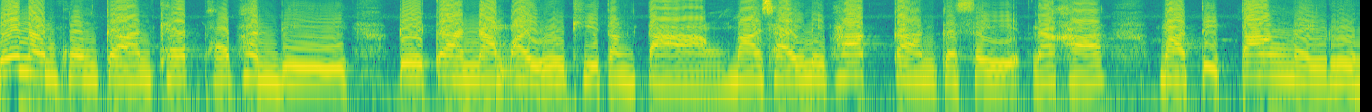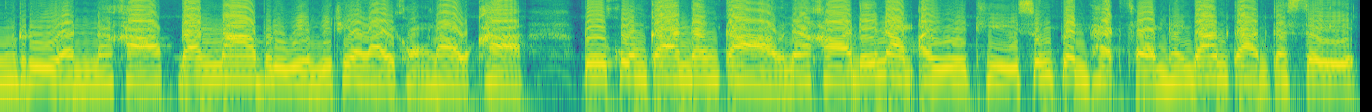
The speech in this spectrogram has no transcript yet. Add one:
ได้นำโครงการแคทเพาะพันธุ์ดี โดยการนำ IoT ต่างๆ มาใช้ในภาคการเกษตรนะคะ มาติดตั้งในโรงเรือนนะคะ ด้านหน้าบริเวณวิทยาลัยของเราค่ะ โดยโครงการดังกล่าวนะคะ ได้นำ IoT ซึ่งเป็นแพลตฟอร์มทางด้านการเกษตร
